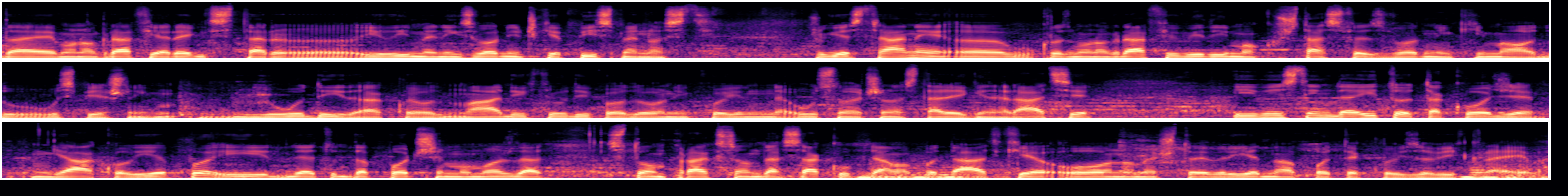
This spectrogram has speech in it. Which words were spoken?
da je monografija registar e, ili imenik zvorničke pismenosti. S druge strane, e, kroz monografiju vidimo šta sve zvornik ima od uspješnih ljudi, dakle od mladih ljudi, pa od onih koji uslovno rečeno starije generacije, i mislim da i to takođe jako lijepo i da, eto, da počnemo možda s tom praksom da sakupljamo podatke o onome što je vrijedno, a poteklo iz ovih krajeva.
